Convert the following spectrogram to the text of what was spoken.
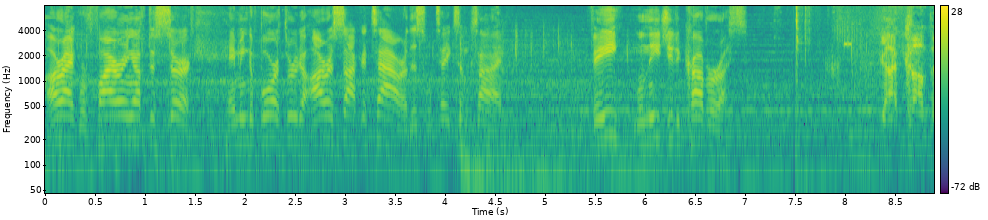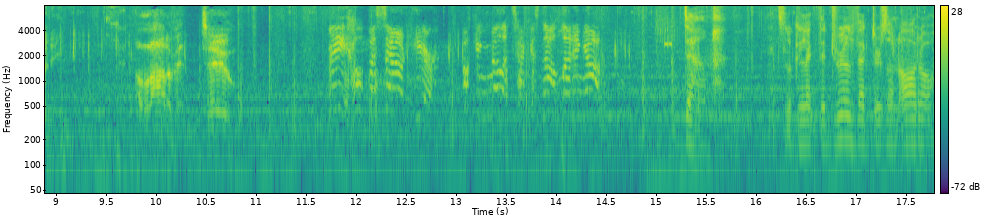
All right, we're firing up the circ. Aiming to bore through to Arasaka Tower. This will take some time. V, we'll need you to cover us. Got company. A lot of it, too. V, help us out here! Fucking Militech is not letting up! Damn. It's looking like the drill vector's on auto.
